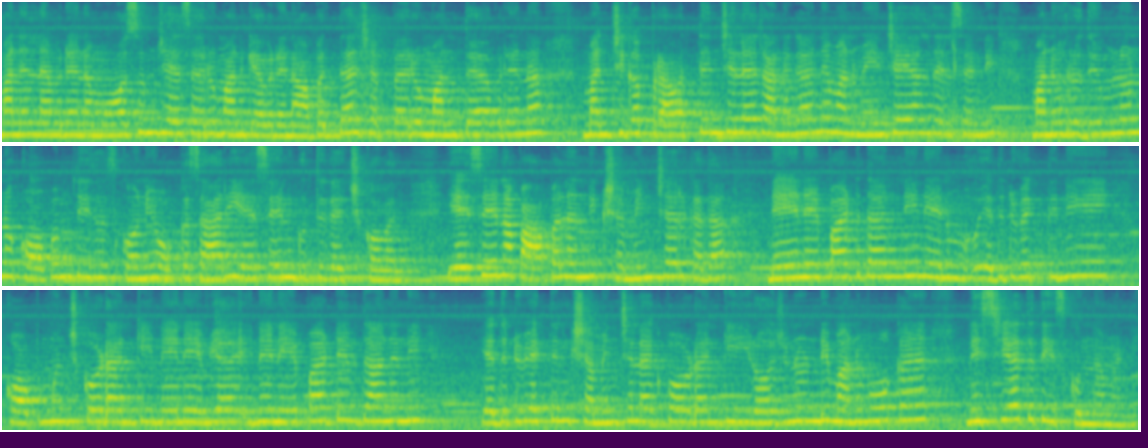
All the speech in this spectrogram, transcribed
మనల్ని ఎవరైనా మోసం చేశారు మనకి ఎవరైనా అబద్ధాలు చెప్పారు మనతో ఎవరైనా మంచిగా ప్రవర్తించలేదు అనగానే మనం ఏం చేయాలో తెలుసండి? మన హృదయంలో ఉన్న కోపం తీసేసుకొని ఒక్కసారి ఏసైని గుర్తు తెచ్చుకోవాలి. ఏసై నా పాపాలన్నీ క్షమించారు కదా. నేనే పాటి దాన్ని నేను ఎదుటి వ్యక్తిని కోపం ఉంచుకోవడానికి నేను ఏ నేను ఏ పాటి దానిని ఎదుటి వ్యక్తిని క్షమించలేకపోవడానికి ఈ రోజు నుండి మనము ఒక నిశ్చయత తీసుకుందామండి.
